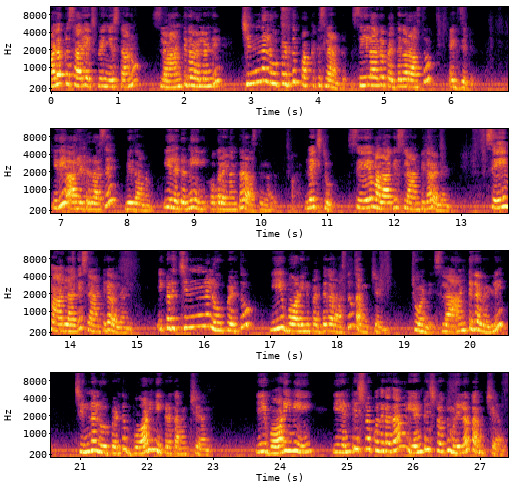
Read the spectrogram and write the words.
మరొకసారి ఎక్స్ప్లెయిన్ చేస్తాను. స్లాంట్గా వెళ్ళండి. చిన్న లూప్ పెడుతూ పక్కకి స్లాంట్. సీ లాగా పెద్దగా రాస్తూ ఎగ్జిట్. ఇది ఆ లెటర్ రాసే విధానం. ఈ లెటర్ని ఒక లైన్ అంతా రాస్తున్నారు. నెక్స్ట్ సేమ్ అలాగే స్లాంట్గా వెళ్ళండి. సేమ్ ఆర్ లాగే గా వెళ్ళండి. ఇక్కడ చిన్న లూప్ పెడుతూ ఈ బాడీని పెద్దగా రాస్తూ కనెక్ట్ చేయండి. చూడండి స్లాంట్గా వెళ్ళి చిన్న లూప్ పెడుతూ బాడీని ఇక్కడ కనెక్ట్ చేయాలి. ఈ బాడీని ఈ ఎంట్రీ స్ట్రోక్ ఉంది కదా ఎంట్రీ స్ట్రోక్ మిడిలో కనెక్ట్ చేయాలి.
